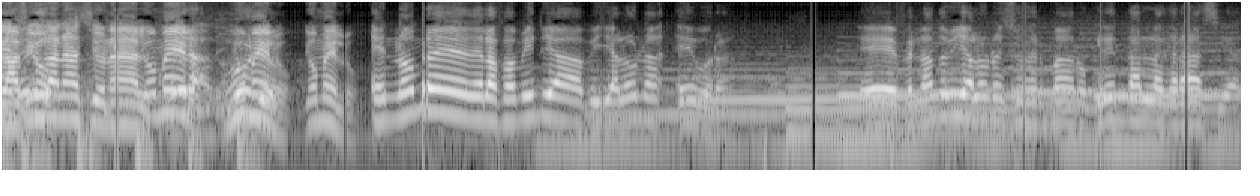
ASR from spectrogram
La viuda nacional. Yo melo, yo melo. En nombre de la familia Villalona Évora, eh, Fernando Villalona y sus hermanos quieren dar las gracias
